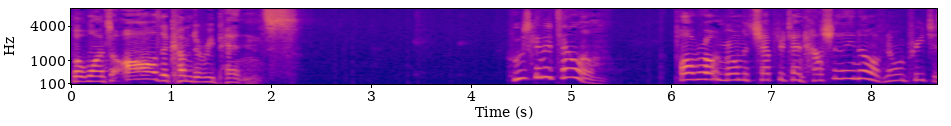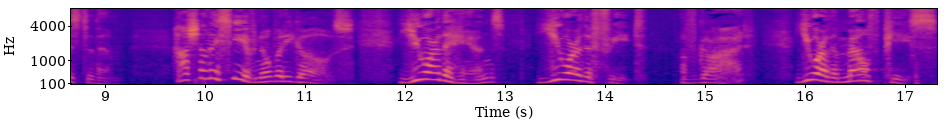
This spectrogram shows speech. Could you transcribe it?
but wants all to come to repentance. Who's going to tell them? Paul wrote in Romans chapter 10 How shall they know if no one preaches to them? How shall they see if nobody goes? You are the hands, you are the feet of God. You are the mouthpiece.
